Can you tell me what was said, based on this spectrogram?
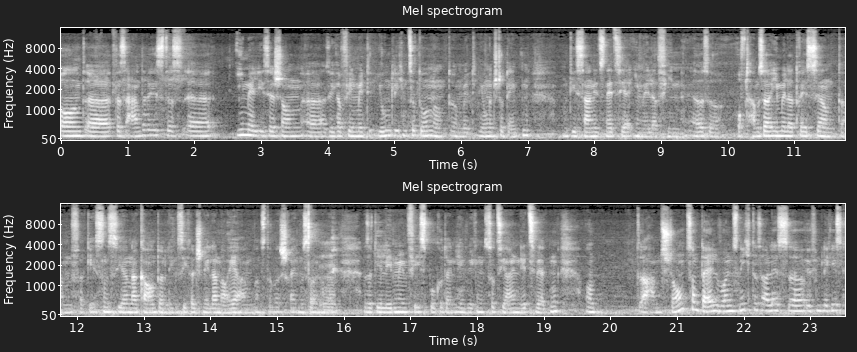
Und äh, das andere ist, dass äh, E-Mail ist ja schon, äh, also ich habe viel mit Jugendlichen zu tun und, und mit jungen Studenten und die sind jetzt nicht sehr E-Mail-affin. Also oft haben sie eine E-Mail-Adresse und dann vergessen sie ihren Account und legen sich halt schnell eine neue an, wenn sie da was schreiben sollen. Mhm. Also die leben im Facebook oder in irgendwelchen sozialen Netzwerken und da haben es schon, zum Teil wollen es nicht, dass alles äh, öffentlich ist,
